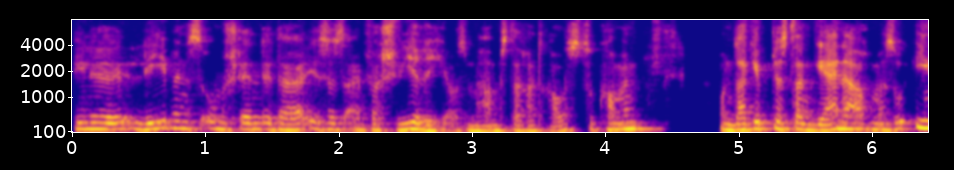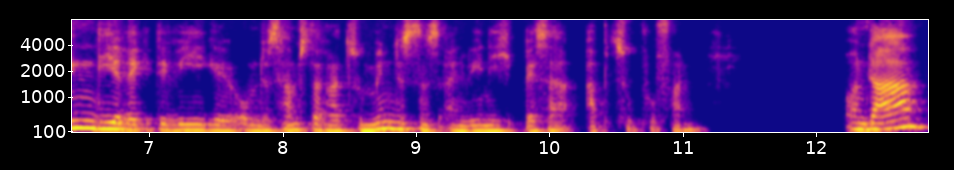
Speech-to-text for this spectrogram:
viele Lebensumstände, da ist es einfach schwierig, aus dem Hamsterrad rauszukommen. Und da gibt es dann gerne auch mal so indirekte Wege, um das Hamsterrad zumindest ein wenig besser abzupuffern. Und da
